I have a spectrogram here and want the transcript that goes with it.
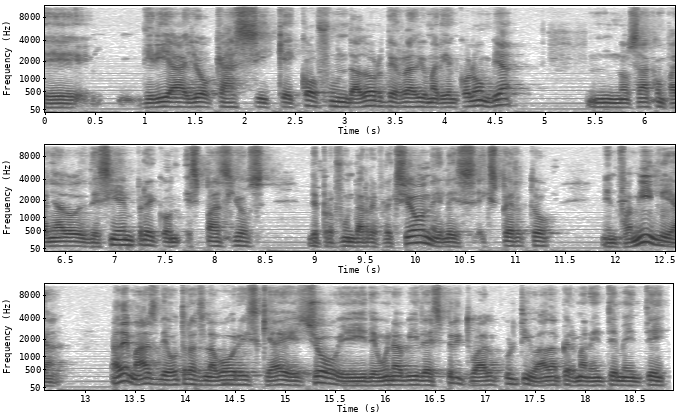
eh, diría yo casi que cofundador de Radio María en Colombia. Nos ha acompañado desde siempre con espacios de profunda reflexión. Él es experto en familia, además de otras labores que ha hecho y de una vida espiritual cultivada permanentemente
